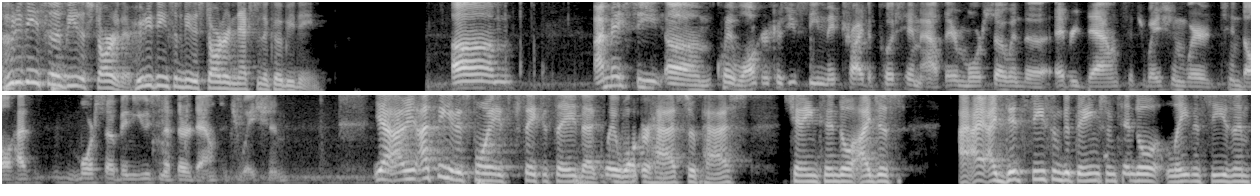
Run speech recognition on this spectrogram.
who do you think is going to be the starter there? Who do you think is going to be the starter next to Nakobe Dean? Um, I may see um, Quay Walker because you've seen they've tried to push him out there more so in the every down situation where Tindall has more so been used in a third down situation. Yeah, I mean, I think at this point it's safe to say that Quay Walker has surpassed Channing Tindall. I just, I, I did see some good things from Tindall late in the season.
